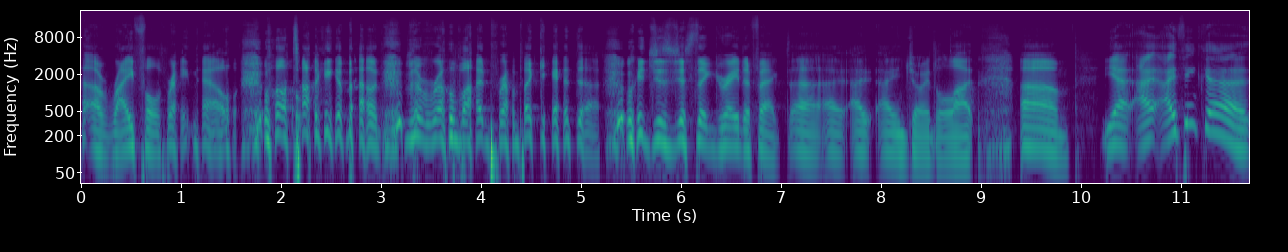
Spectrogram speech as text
a rifle right now while talking about the robot propaganda, which is just a great effect. Uh, I, I, I enjoyed it a lot. Um, yeah, I, I think, uh,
